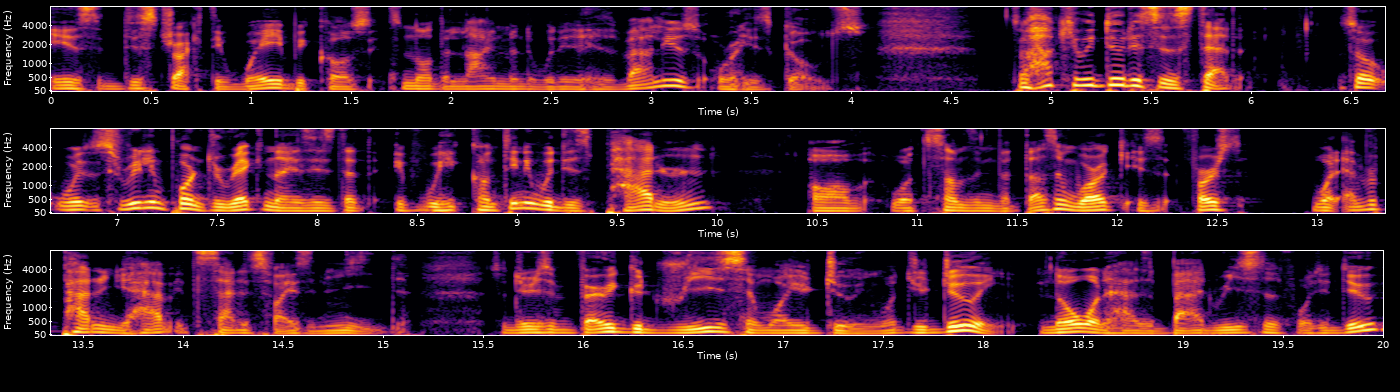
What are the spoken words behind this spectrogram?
is a destructive way because it's not alignment with his values or his goals. So how can we do this instead? So what's really important to recognize is that if we continue with this pattern of what something that doesn't work is first whatever pattern you have, it satisfies a need. So there is a very good reason why you're doing what you're doing. No one has bad reasons for what you do.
